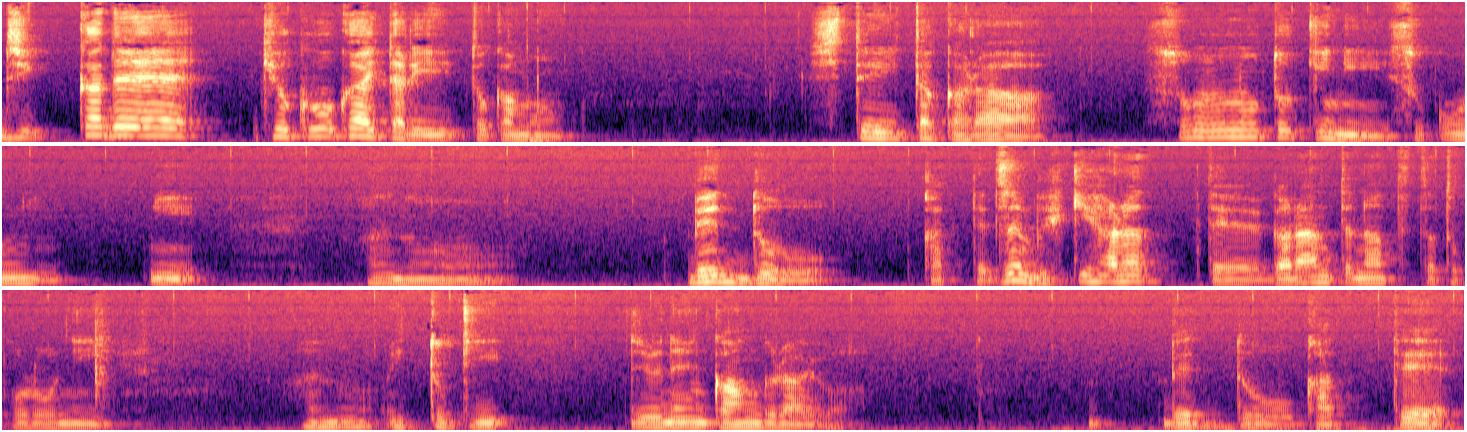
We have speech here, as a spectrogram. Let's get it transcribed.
実家で曲を書いたりとかもしていたからその時にそこにあのベッドを買って全部引き払ってガランってなってたところにあの一時10年間ぐらいはベッドを買って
